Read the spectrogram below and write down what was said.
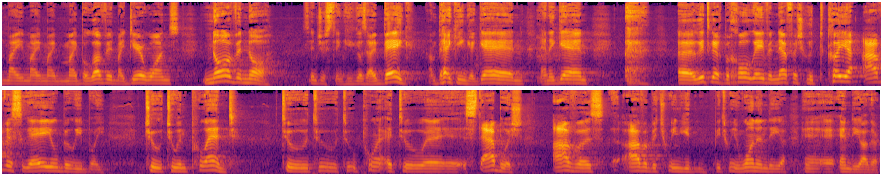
my, my, my, my beloved, my dear ones, no no. It's interesting. He goes, I beg, I'm begging again and again. Uh, to to implant, to to to to uh, establish avas ava between Yidden, between one and the uh, and the other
